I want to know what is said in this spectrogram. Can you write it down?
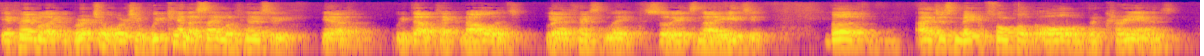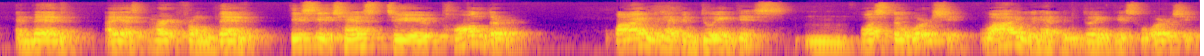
if we have like virtual worship, we cannot simultaneously, yeah, without technology, yeah, translate. So it's not easy. But I just make a phone call to all of the Koreans, and then I just heard from them. This is a chance to ponder why we have been doing this. Mm. What's the worship? Why we have been doing this worship?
